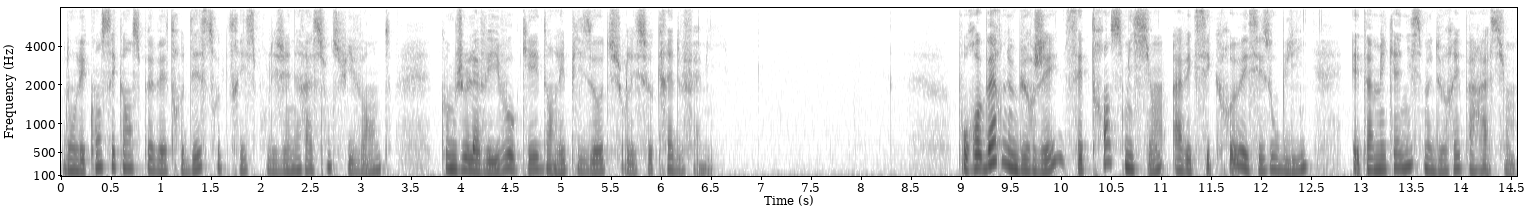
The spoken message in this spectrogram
dont les conséquences peuvent être destructrices pour les générations suivantes, comme je l'avais évoqué dans l'épisode sur les secrets de famille. Pour Robert Neuburger, cette transmission, avec ses creux et ses oublis, est un mécanisme de réparation.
